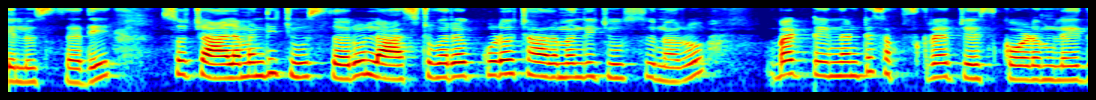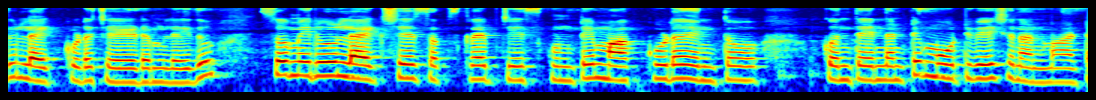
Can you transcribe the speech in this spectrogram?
తెలుస్తుంది. సో చాలామంది చూస్తారు. లాస్ట్ వరకు కూడా చాలామంది చూస్తున్నారు. బట్ ఏంటంటే సబ్స్క్రైబ్ చేసుకోవడం లేదు లైక్ కూడా చేయడం లేదు. సో మీరు లైక్ షేర్ సబ్స్క్రైబ్ చేసుకుంటే మాకు కూడా ఎంతో కొంత ఏంటంటే మోటివేషన్ అనమాట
